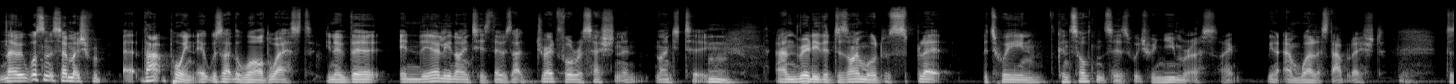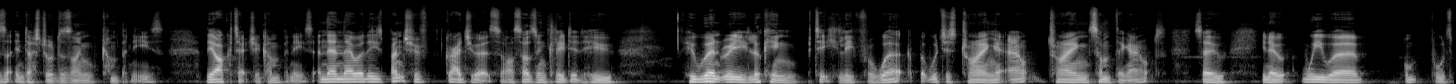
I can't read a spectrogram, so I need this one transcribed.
no, it wasn't so much for, at that point. It was like the Wild West. You know, the in the early nineties there was that dreadful recession in ninety two, hmm. and really the design world was split between consultancies, which were numerous, like you know, and well established. Des- industrial design companies, the architecture companies, and then there were these bunch of graduates, ourselves included, who who weren't really looking particularly for work, but were just trying it out, trying something out. So, you know, we were, Um, board,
